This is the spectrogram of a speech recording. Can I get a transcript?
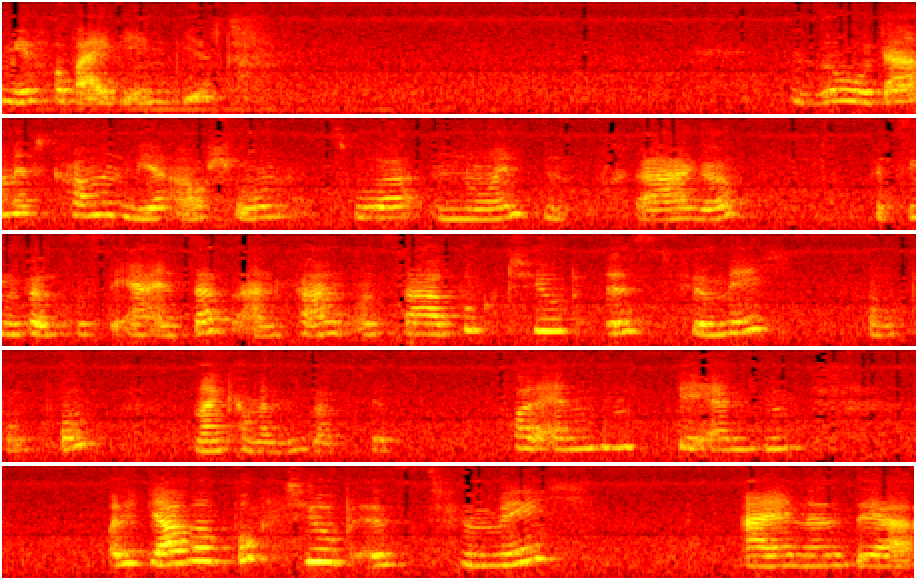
mir vorbeigehen wird. So, damit kommen wir auch schon zur neunten Frage, beziehungsweise es ist eher ein Satzanfang, und zwar Booktube ist für mich, Punkt, Punkt, Punkt, und dann kann man den Satz jetzt vollenden, beenden. Und ich glaube, Booktube ist für mich eine sehr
